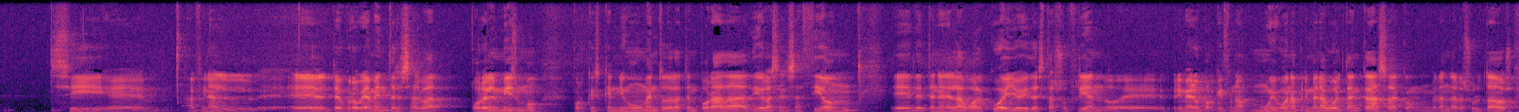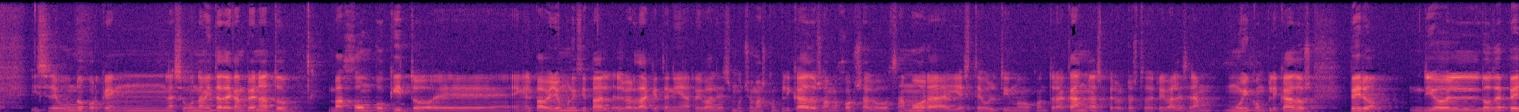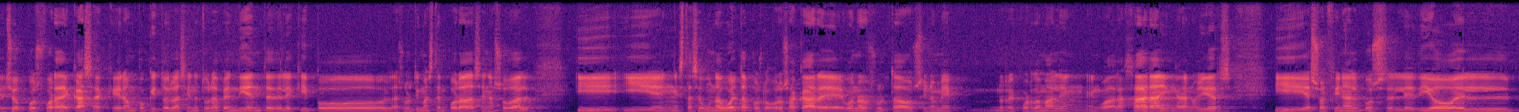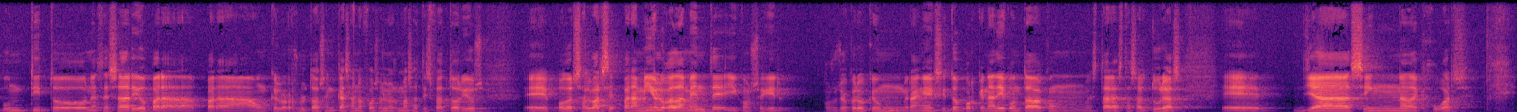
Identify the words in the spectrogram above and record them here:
Sí, eh, al final eh, Teucro obviamente se salva por él mismo porque es que en ningún momento de la temporada dio la sensación eh, de tener el agua al cuello y de estar sufriendo. Eh, primero porque hizo una muy buena primera vuelta en casa, con grandes resultados, y segundo porque en la segunda mitad de campeonato bajó un poquito eh, en el pabellón municipal. Es verdad que tenía rivales mucho más complicados, a lo mejor salvo Zamora y este último contra Cangas, pero el resto de rivales eran muy complicados, pero dio el do de pecho pues fuera de casa, que era un poquito la asignatura pendiente del equipo las últimas temporadas en Asobal y, y en esta segunda vuelta pues logró sacar eh, buenos resultados, si no me recuerdo mal, en, en Guadalajara y en Granollers y eso al final pues le dio el puntito necesario para, para aunque los resultados en casa no fuesen los más satisfactorios, eh, poder salvarse para mí holgadamente y conseguir pues yo creo que un gran éxito porque nadie contaba con estar a estas alturas eh, ya sin nada que jugarse.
